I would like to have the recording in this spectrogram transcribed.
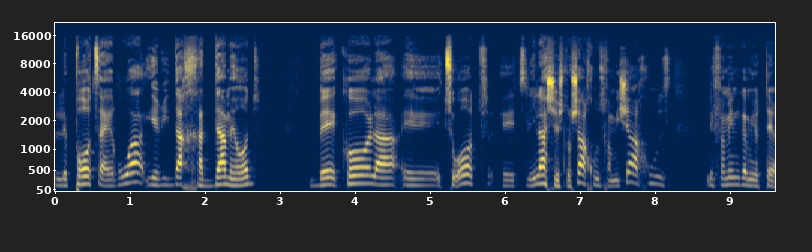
לפרוץ האירוע ירידה חדה מאוד בכל התשואות, צלילה של שלושה אחוז, חמישה אחוז, לפעמים גם יותר.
